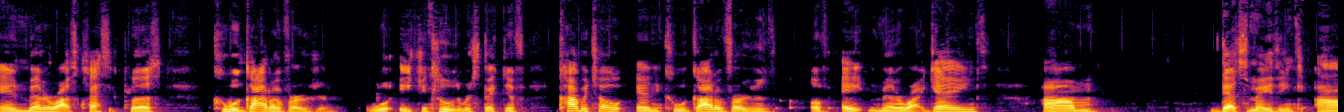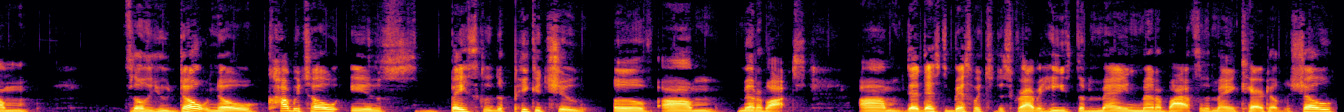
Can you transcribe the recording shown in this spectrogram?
and Medarot's Classic plus Kuwagata version will each include the respective Kabuto and Kuwagata versions of eight Medarot games. Um, that's amazing. Um, for those of you who don't know, Kabuto is basically the Pikachu of um Medabots. Um, that that's the best way to describe it. He's the main Medabot for the main character of the show.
